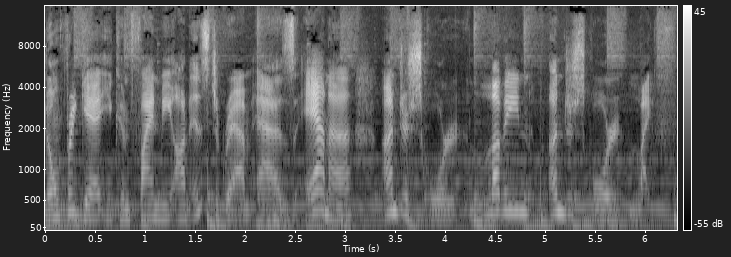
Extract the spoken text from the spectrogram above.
Don't forget you can find me on Instagram as Ana underscore loving underscore life,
